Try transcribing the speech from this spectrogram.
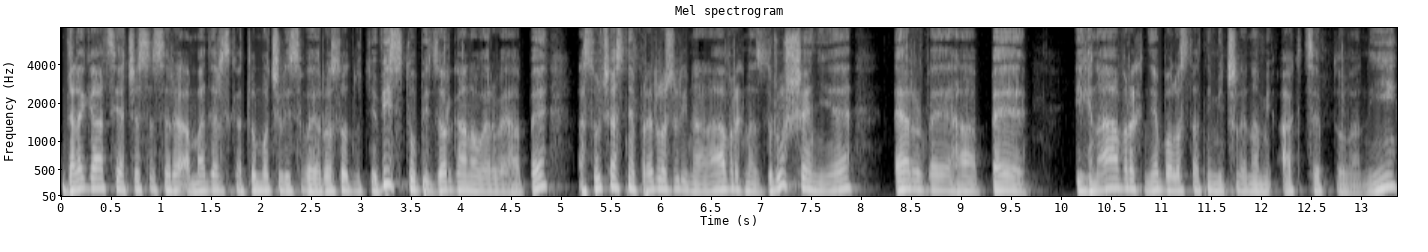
Delegácia ČSSR a Maďarska tlmočili svoje rozhodnutie vystúpiť z orgánov RVHP a súčasne predložili na návrh na zrušenie RVHP. Ich návrh nebol ostatnými členami akceptovaný,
